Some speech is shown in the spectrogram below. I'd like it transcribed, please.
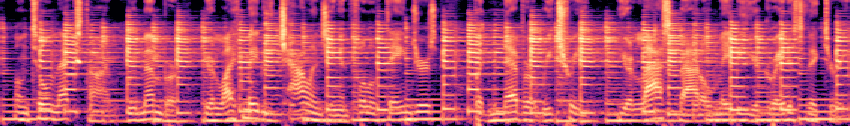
Until next time, remember your life may be challenging and full of dangers, but never retreat. Your last battle may be your greatest victory.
